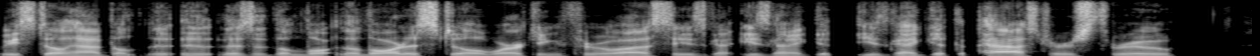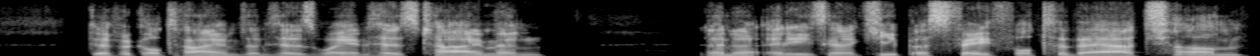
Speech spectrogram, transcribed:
we still have the this is the Lord the Lord is still working through us. He's going he's to get he's to get the pastors through difficult times in His way and His time, and and uh, and He's going to keep us faithful to that. Um,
